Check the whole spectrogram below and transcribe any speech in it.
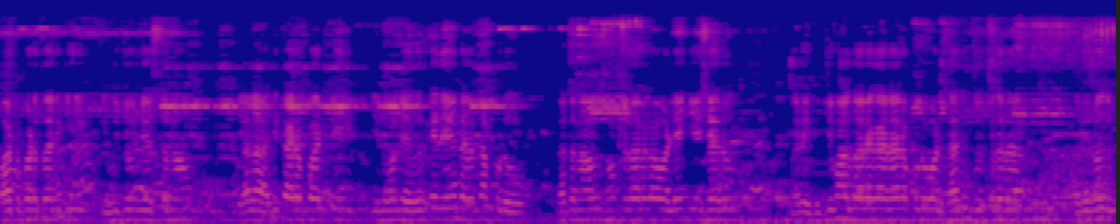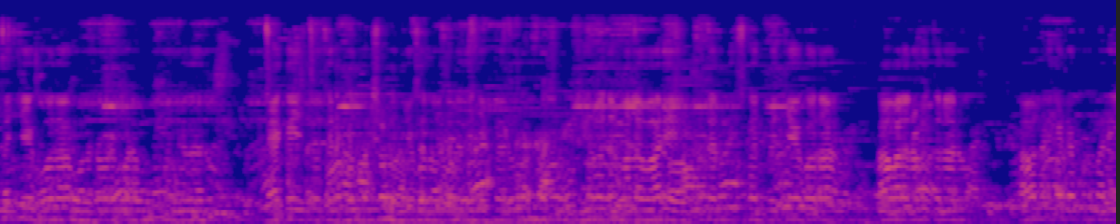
పాటుపడటానికి ఈ ఉద్యమం చేస్తున్నాం. ఇలా అధికార పార్టీ దీనివల్ల ఎవరికైతే ఏమైనా అన్నప్పుడు గత నాలుగు సంవత్సరాలుగా వాళ్ళు ఏం చేశారు? మరి ఉద్యమాల ద్వారా రానప్పుడు వాళ్ళు సాధించవచ్చు కదా? మరి ఈరోజు ప్రత్యేక హోదా మొదటి వరకు కూడా ముఖ్యమంత్రి గారు ప్యాకేజీతో సరిపోయి ప్రత్యేక హోదా అవసరం చెప్పారు. ఈ రోజున మళ్ళీ వారే తీసుకొని ప్రత్యేక హోదా కావాలని అడుగుతున్నారు. కావాలని అడిగేటప్పుడు మరి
